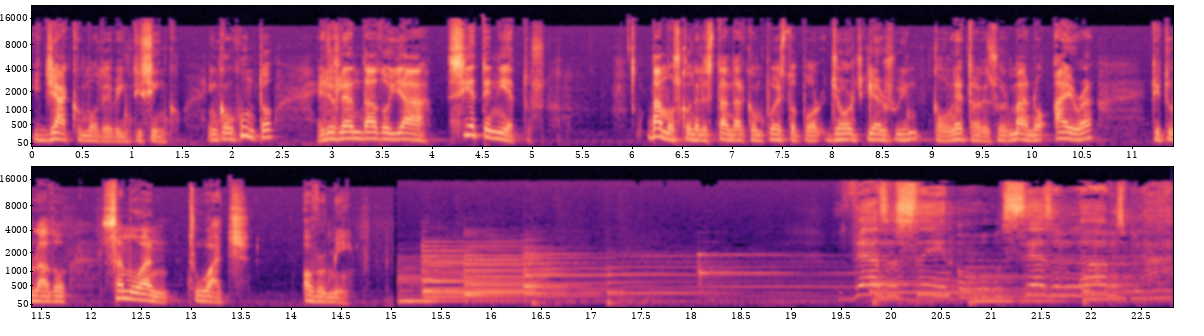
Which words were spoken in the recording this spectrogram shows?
y Giacomo, de 25. En conjunto, ellos le han dado ya siete nietos. Vamos con el estándar compuesto por George Gershwin con letra de su hermano Ira, titulado Someone to Watch Over Me. There's a saying old says that love is blind.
